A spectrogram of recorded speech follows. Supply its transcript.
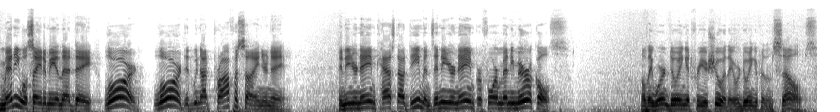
Many will say to me in that day, Lord, Lord, did we not prophesy in your name? And in your name cast out demons, and in your name perform many miracles. Well, they weren't doing it for Yeshua, they were doing it for themselves.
